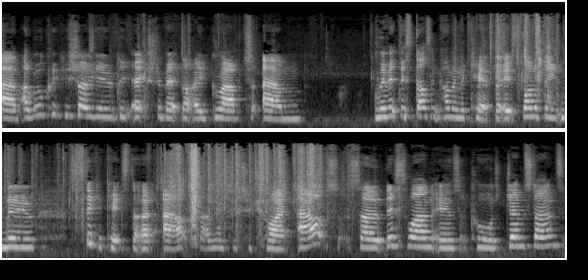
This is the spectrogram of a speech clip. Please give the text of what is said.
Um, I will quickly show you the extra bit that I grabbed um, with it. This doesn't come in the kit but it's one of the new sticker kits that are out that I wanted to try out. So this one is called Gemstones.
